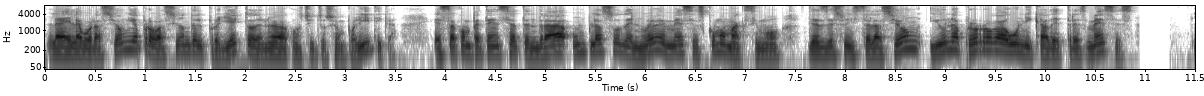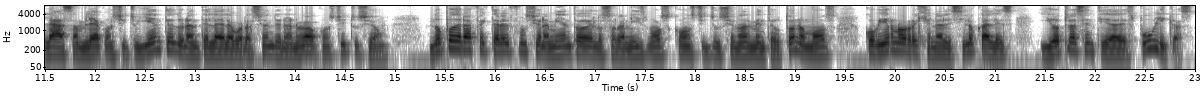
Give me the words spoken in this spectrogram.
la elaboración y aprobación del proyecto de nueva constitución política. Esta competencia tendrá un plazo de nueve meses como máximo desde su instalación y una prórroga única de tres meses. La Asamblea Constituyente, durante la elaboración de una nueva constitución, no podrá afectar el funcionamiento de los organismos constitucionalmente autónomos, gobiernos regionales y locales y otras entidades públicas.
